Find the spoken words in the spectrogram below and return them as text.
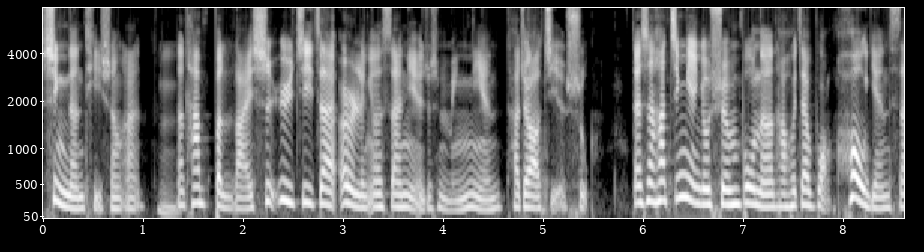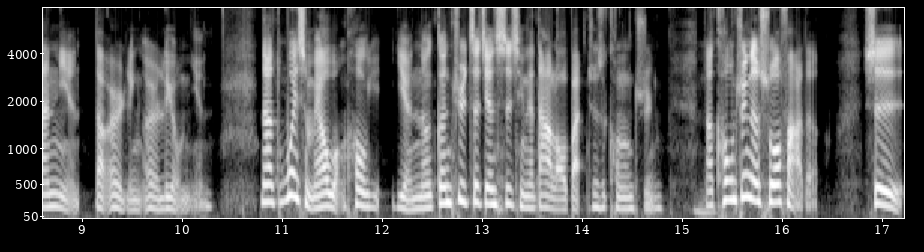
性能提升案。那它本来是预计在二零二三年，就是明年它就要结束。但是他今年又宣布呢，他会再往后延三年到二零二六年。那为什么要往后延呢？根据这件事情的大老板就是空军。那空军的说法的是，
